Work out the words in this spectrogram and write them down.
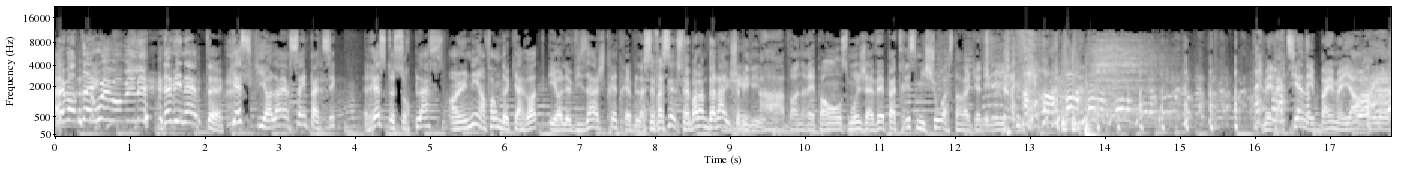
hey, Martin! Oui, mon Billy! Devinette, qu'est-ce qui a l'air sympathique, reste sur place, a un nez en forme de carotte et a le visage très très blanc? C'est facile, c'est un bonhomme de neige, ce Billy. Ah, bonne réponse. Moi, j'avais Patrice Michaud à Star Academy. Mais la tienne est bien meilleure, là.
